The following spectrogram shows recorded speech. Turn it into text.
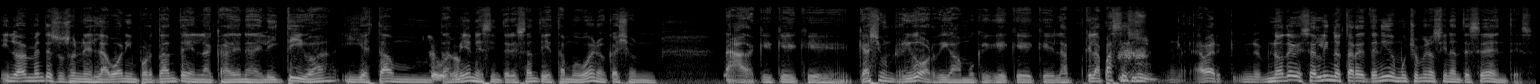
indudablemente eso es un eslabón importante en la cadena delictiva y está también es interesante y está muy bueno que haya un nada, que, que, que, que, haya un rigor, digamos, que, que, que, la, que la paz a ver, no debe ser lindo estar detenido, mucho menos sin antecedentes.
